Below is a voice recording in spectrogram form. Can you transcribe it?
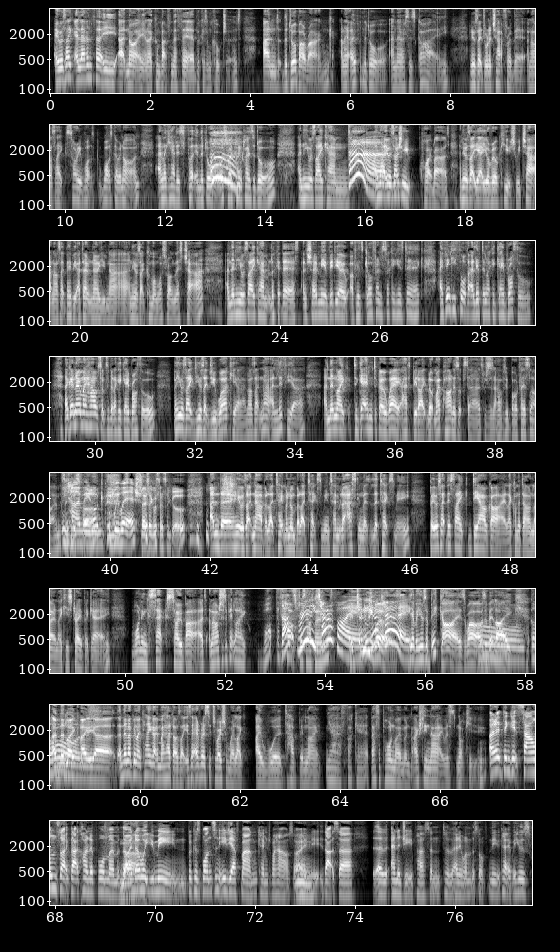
It was like 11.30 at night and I come back from the theatre because I'm cultured and the doorbell rang and I opened the door and there was this guy and he was like, "Do you want to chat for a bit?" And I was like, "Sorry, what's what's going on?" And like he had his foot in the door, so I couldn't close the door. And he was like, um, "Damn!" And it was actually quite mad. And he was like, "Yeah, you're real cute. Should we chat?" And I was like, "Baby, I don't know you, nah." And he was like, "Come on, what's wrong? Let's chat." And then he was like, um, "Look at this," and showed me a video of his girlfriend sucking his dick. I think he thought that I lived in like a gay brothel. Like I know my house looks a bit like a gay brothel, but he was like, he was like, "Do you work here?" And I was like, "Nah, I live here." And then, like, to get him to go away, I had to be like, look, my partner's upstairs, which is an absolute bold faced lie. I'm yeah, I mean, fuck. we wish. so single, so single. and uh, he was like, nah, but like, take my number, like, text me and tell me, like, ask him, like, text me. But it was like this, like, DL guy, like, on the down low, like, he's straight but gay, wanting sex so bad. And I was just a bit like, what the That's fuck? That's really happened? terrifying. It genuinely was. okay? Yeah, but he was a big guy as well. I was a bit Oh, like, and then like I, uh, and then I've been like playing out in my head. I was like, is there ever a situation where like I would have been like, yeah, fuck it, that's a porn moment, but actually, nah, it was not cute. I don't think it sounds like that kind of porn moment, though. I know what you mean because once an EDF man came to my house, right? Mm. That's a, a energy person to anyone that's not from the UK, but he was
